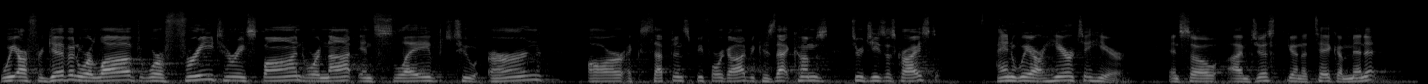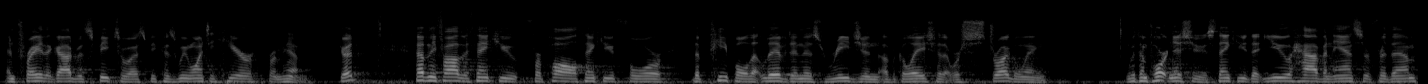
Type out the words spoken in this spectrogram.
we are forgiven, we're loved, we're free to respond, we're not enslaved to earn our acceptance before God because that comes through Jesus Christ, and we are here to hear. And so I'm just going to take a minute and pray that God would speak to us because we want to hear from Him. Good? Heavenly Father, thank you for Paul. Thank you for the people that lived in this region of Galatia that were struggling with important issues. Thank you that you have an answer for them.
